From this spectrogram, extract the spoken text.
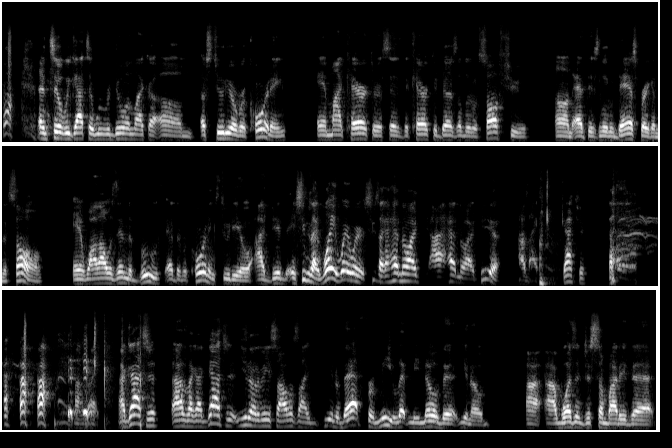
Until we got to, we were doing like a um a studio recording, and my character says the character does a little soft shoe um at this little dance break in the song. And while I was in the booth at the recording studio, I did, and she was like, "Wait, wait, wait." She was like, "I had no, I, I had no idea." I was like, "Gotcha." I was like, "I got you." I was like, "I got you." You know what I mean? So I was like, you know, that for me let me know that you know, I, I wasn't just somebody that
